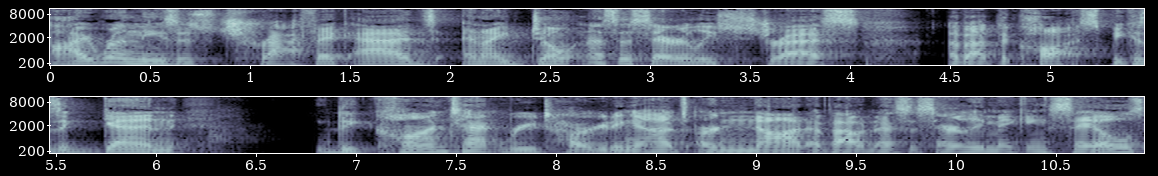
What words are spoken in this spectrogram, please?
I run these as traffic ads and I don't necessarily stress about the cost because again, the content retargeting ads are not about necessarily making sales.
